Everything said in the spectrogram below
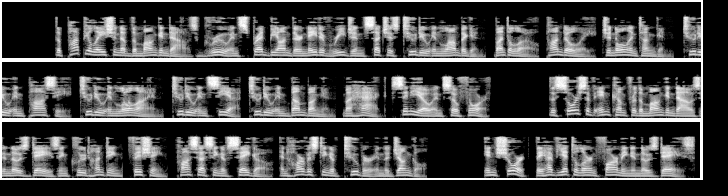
The population of the Mongondows grew and spread beyond their native regions such as Tudu in Lombagan, Buntalo, Pondoli, Janolantungan, Tudu in Pasi, Tudu in Lolayan, Tudu in Sia, Tudu in Bumbungan, Mahag, Sinio and so forth. The source of income for the Mongondows in those days include hunting, fishing, processing of sago, and harvesting of tuber in the jungle. In short, they have yet to learn farming in those days.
